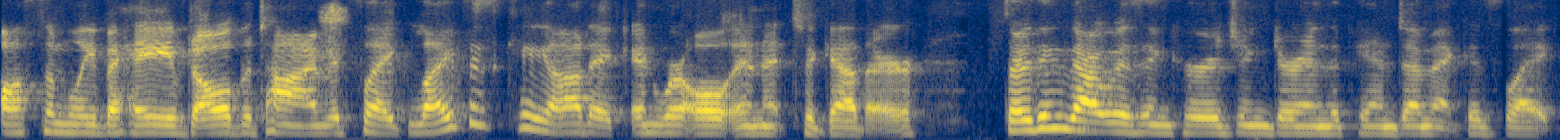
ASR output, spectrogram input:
awesomely behaved all the time it's like life is chaotic and we're all in it together so i think that was encouraging during the pandemic is like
